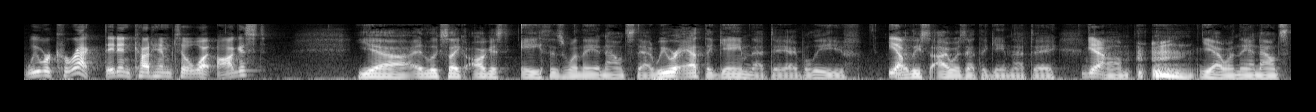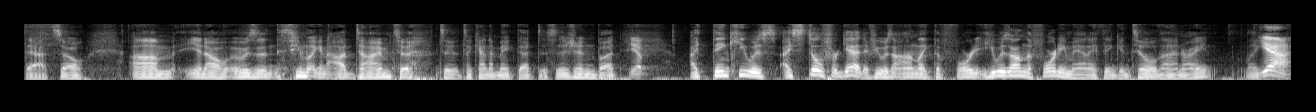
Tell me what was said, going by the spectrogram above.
we were correct. They didn't cut him till what August. Yeah, it looks like August 8th is when they announced that. We were at the game that day, I believe. Yeah, at least I was at the game that day. Yeah. Um, yeah, when they announced that. So, um, you know, it was a, it seemed like an odd time to to to kind of make that decision, but Yep. I think he was I still forget if he was on like the 40 he was on the 40 man I think until then, right? Like Yeah,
